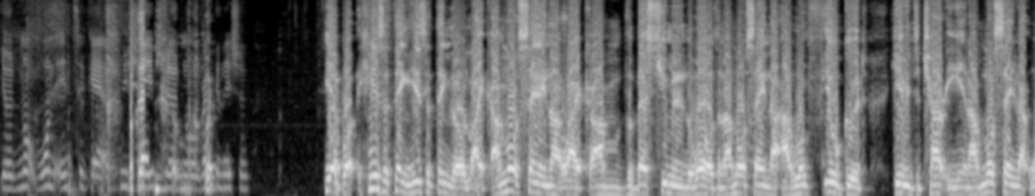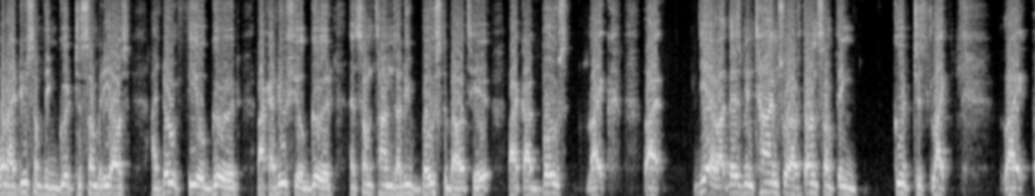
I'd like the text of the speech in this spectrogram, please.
you're not wanting to get appreciation or recognition. Yeah, but here's the thing. Here's the thing, though. Like, I'm not saying that like I'm the best human in the world, and I'm not saying that I won't feel good giving to charity, and I'm not saying that when I do something good to somebody else, I don't feel good. Like I do feel good, and sometimes I do boast about it. Like I boast, like like yeah, like there's been times where I've done something good to like like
